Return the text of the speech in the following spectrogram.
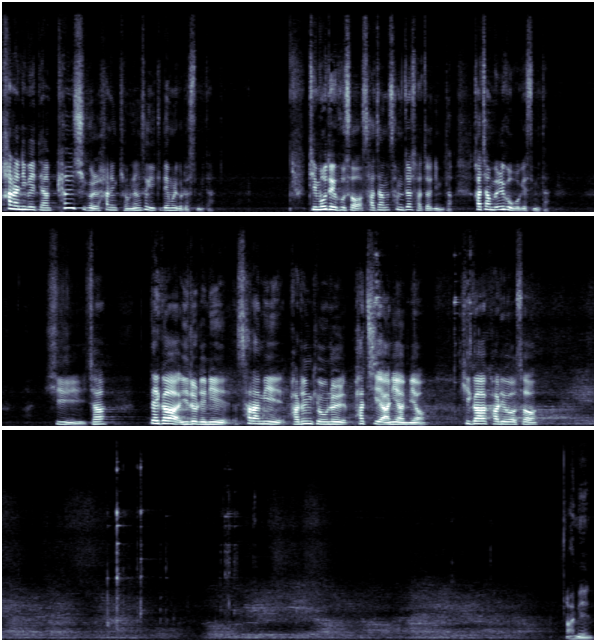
하나님에 대한 편식을 하는 경향성이 있기 때문에 그렇습니다. 디모데후서 4장 3절 4절입니다. 같이 한번 읽어보겠습니다. 시작. 때가 이르르니 사람이 바른 교훈을 받지 아니하며 귀가 가려워서 아멘.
